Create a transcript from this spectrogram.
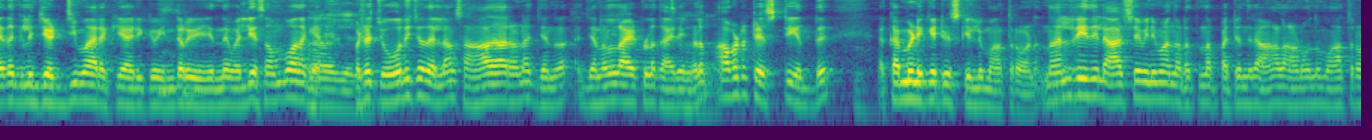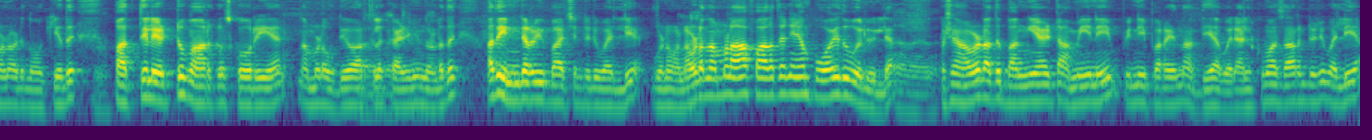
ഏതെങ്കിലും ജഡ്ജിമാരൊക്കെ ആയിരിക്കും ഇന്റർവ്യൂ ചെയ്യുന്നത്. വലിയ സംഭവം എന്നൊക്കെയാണ് പക്ഷേ ചോദിച്ചതെല്ലാം സാധാരണ ജനറൽ ജനറൽ ആയിട്ടുള്ള കാര്യങ്ങളും അവിടെ ടെസ്റ്റ് ചെയ്ത് കമ്മ്യൂണിക്കേറ്റീവ് സ്കില്ല് മാത്രമാണ്. നല്ല രീതിയിൽ ആശയവിനിമയം നടത്തുന്ന പറ്റുന്ന ഒരാളാണോ എന്ന് മാത്രമാണ് അവർ നോക്കിയത്. പത്തിൽ എട്ട് മാർക്ക് സ്കോർ ചെയ്യാൻ നമ്മുടെ ഉദ്യോഗാർത്ഥികൾ കഴിഞ്ഞു എന്നുള്ളത് അത് ഇന്റർവ്യൂ ബാച്ചിന്റെ ഒരു വലിയ ഗുണമാണ്. അവിടെ നമ്മൾ ആ ഭാഗത്തേക്ക് ഞാൻ പോയത് പോലും ഇല്ല പക്ഷെ അവിടെ അത് ഭംഗിയായിട്ട് അമീനയും പിന്നെ ഈ പറയുന്ന അധ്യാപകർ അനിൽകുമാർ സാറിന്റെ ഒരു വലിയ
